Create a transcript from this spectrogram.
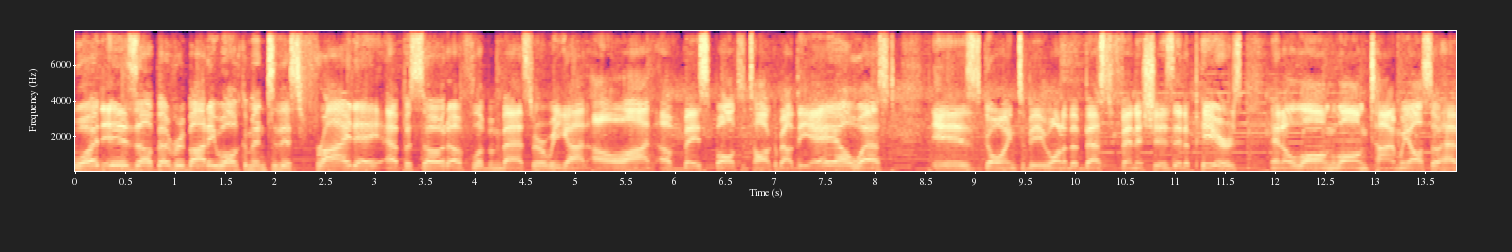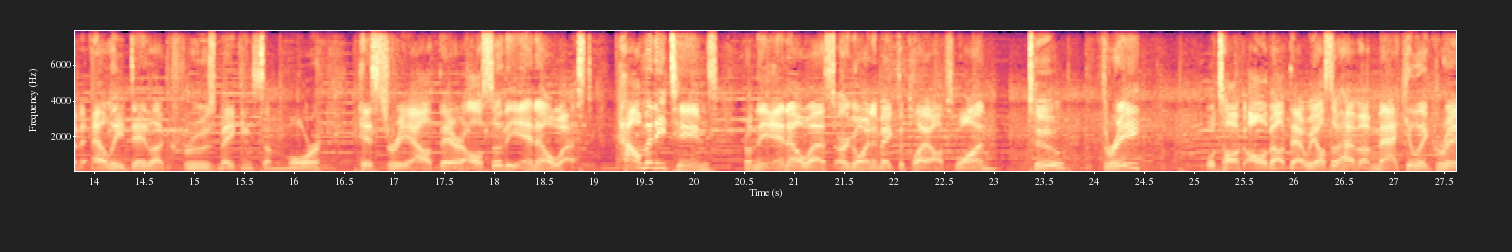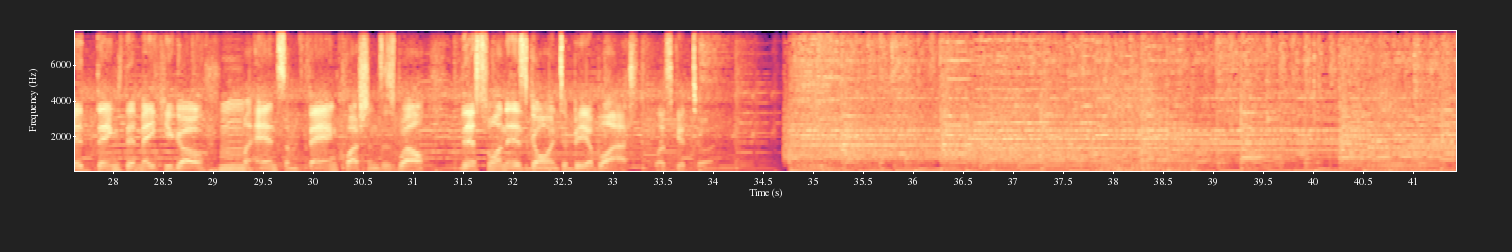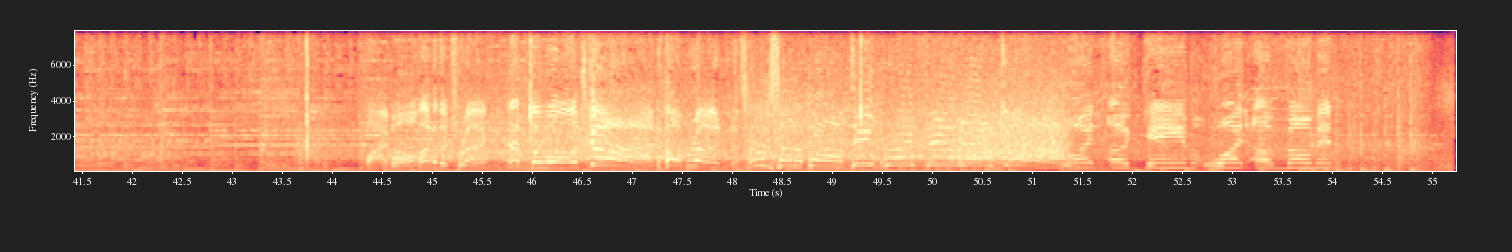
What is up, everybody? Welcome into this Friday episode of Flippin' Bats, where we got a lot of baseball to talk about. The AL West is going to be one of the best finishes, it appears, in a long, long time. We also have Elly De La Cruz making some more history out there. Also, the NL West. How many teams from the NL West are going to make the playoffs? One, two, three? We'll talk all about that. We also have immaculate grid, things that make you go, hmm, and some fan questions as well. This one is going to be a blast. Let's get to it. Fly ball onto the track, at the wall, it's gone! Home run! Turns on a ball, deep right field, and gone! What a game, what a moment.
